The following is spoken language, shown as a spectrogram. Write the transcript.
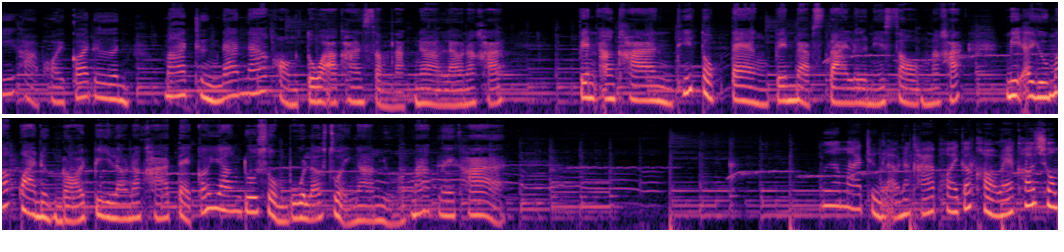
นี่ค่ะพลอยก็เดินมาถึงด้านหน้าของตัวอาคารสำนักงานแล้วนะคะ เป็นอาคารที่ตกแต่งเป็นแบบสไตล์เลอเนซองนะคะ มีอายุมากกว่า 100 ปีแล้วนะคะ แต่ก็ยังดูสมบูรณ์แล้วสวยงามอยู่มากๆเลยค่ะ เมื่อมาถึงแล้วนะคะพลอยก็ขอแวะเข้าชม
